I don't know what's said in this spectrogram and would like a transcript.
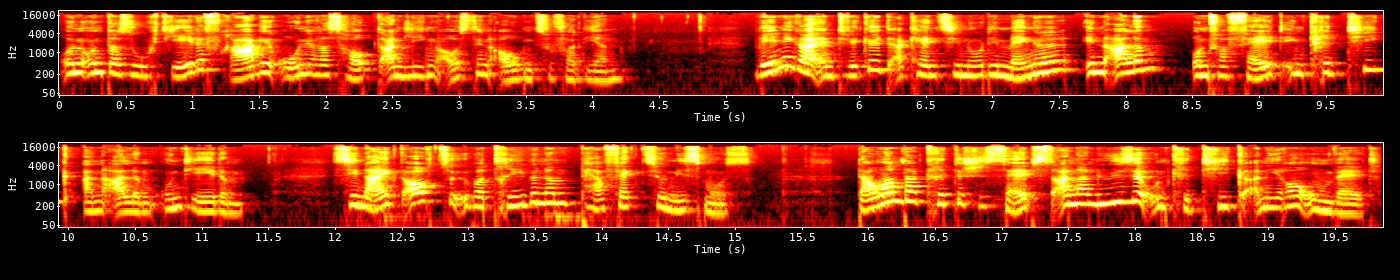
und untersucht jede Frage, ohne das Hauptanliegen aus den Augen zu verlieren. Weniger entwickelt erkennt sie nur die Mängel in allem und verfällt in Kritik an allem und jedem. Sie neigt auch zu übertriebenem Perfektionismus, dauernder kritische Selbstanalyse und Kritik an ihrer Umwelt.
